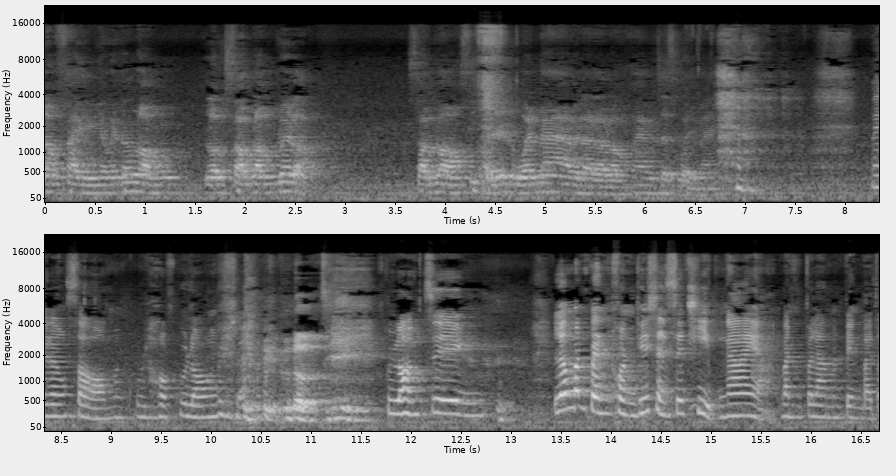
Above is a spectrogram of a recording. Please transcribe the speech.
ลองไฟยังไม่ต้องลองลองซ้อมร้องด้วยเหรอซ้อมร้องสิจะได้รู้ว่าหน้า เวลาเราร้องไห้มันจะสวยไหมไม่ต้องซ้อมมันกูร้องกูร้องไปแล้วกูลองจริงกูร้องจริง แล้วมันเป็นคนที่เซนซิทีฟง่ายอะ่ะ มันเวลามันเป็นประจ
